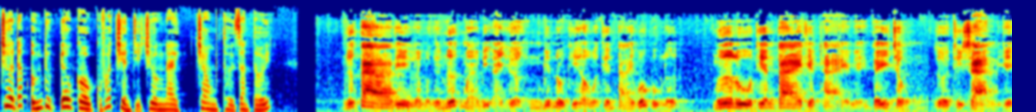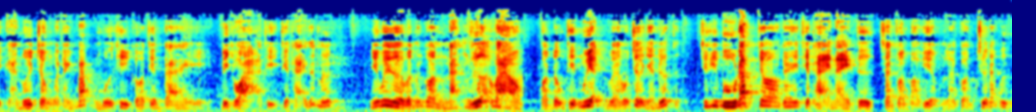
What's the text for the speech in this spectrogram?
chưa đáp ứng được yêu cầu của phát triển thị trường này trong thời gian tới. Nước ta thì là một cái nước mà bị ảnh hưởng biến đổi khí hậu và thiên tai vô cùng lớn. Mưa lũ, thiên tai, thiệt hại về cây trồng rồi thủy sản, kể cả nuôi trồng và đánh bắt mỗi khi có thiên tai địch họa thì thiệt hại rất lớn. Nhưng bây giờ vẫn còn nặng dựa vào hoạt động thiện nguyện và hỗ trợ nhà nước thôi. chứ khi bù đắp cho cái thiệt hại này từ sản phẩm bảo hiểm là còn chưa đáp ứng.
